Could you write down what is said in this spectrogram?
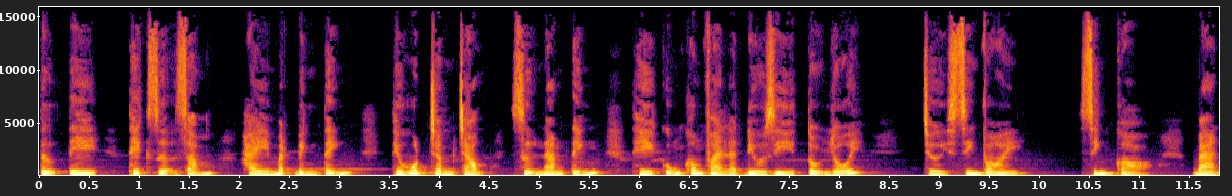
tự ti, thích dựa dẫm hay mất bình tĩnh, thiếu hụt trầm trọng sự nam tính thì cũng không phải là điều gì tội lỗi. Trời sinh voi, sinh cỏ, bạn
